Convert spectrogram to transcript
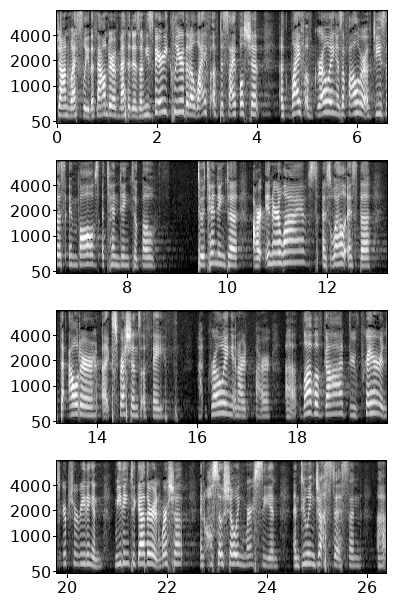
John Wesley, the founder of Methodism. He's very clear that a life of discipleship, a life of growing as a follower of Jesus, involves attending to both to attending to our inner lives as well as the, the outer expressions of faith. Uh, growing in our, our uh, love of God through prayer and scripture reading and meeting together and worship, and also showing mercy and, and doing justice and uh,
